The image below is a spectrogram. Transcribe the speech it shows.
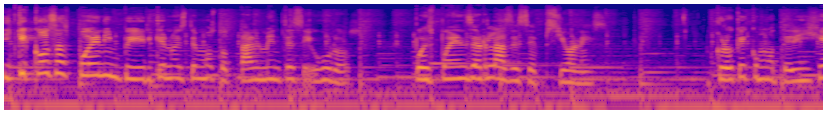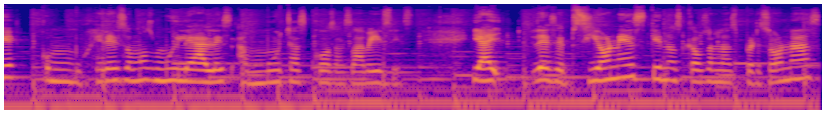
¿Y qué cosas pueden impedir que no estemos totalmente seguros? Pues pueden ser las decepciones, creo que como te dije, como mujeres somos muy leales a muchas cosas a veces. Y hay decepciones que nos causan las personas.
